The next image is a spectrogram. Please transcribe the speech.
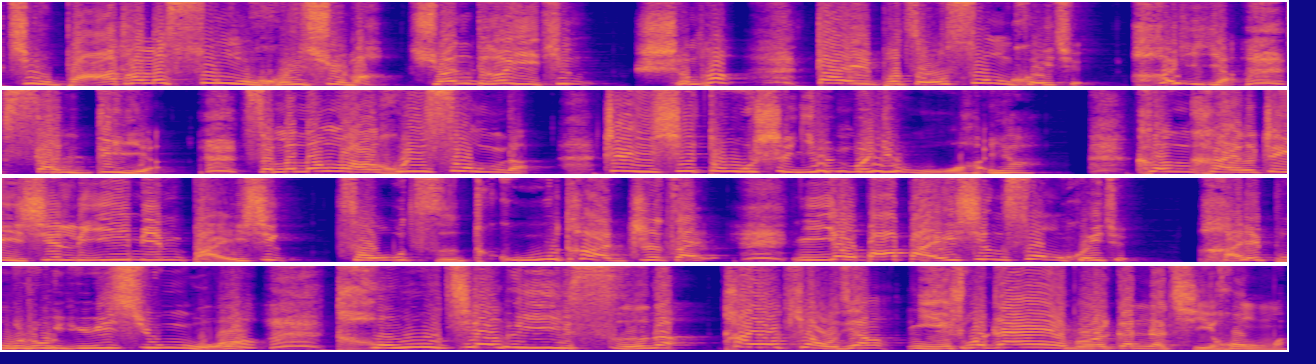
就把他们送回去吧。玄德一听，什么带不走，送回去？哎呀，三弟呀，怎么能往回送呢？这些都是因为我呀，坑害了这些黎民百姓，遭此涂炭之灾。你要把百姓送回去？还不如愚兄我投江一死呢。他要跳江，你说这不是跟着起哄吗？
